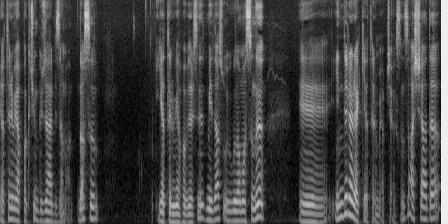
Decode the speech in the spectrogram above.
Yatırım yapmak için güzel bir zaman. Nasıl yatırım yapabilirsiniz? Midas uygulamasını e, indirerek yatırım yapacaksınız. Aşağıda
